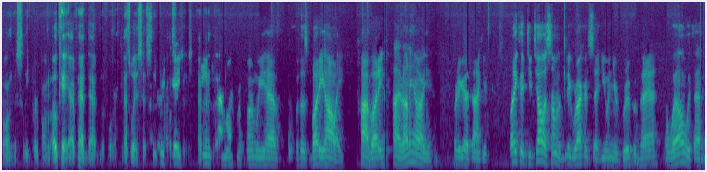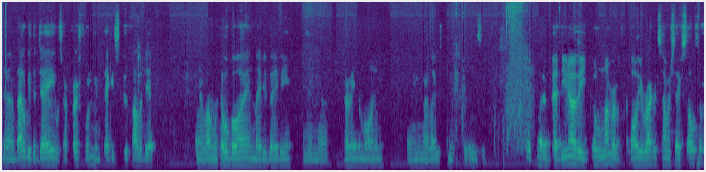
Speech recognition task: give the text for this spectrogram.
falling asleep or falling. Okay, I've had that before. That's what it says. Sleep Appreciate paralysis. I've had that. Meantime, microphone we have with us Buddy Holly. Hi, Buddy. Hi, Ronnie. How are you? Pretty good, thank you. Buddy, could you tell us some of the big records that you and your group have had? Well, we've had uh, "That'll Be the Day" was our first one, and Peggy Sue followed it, and along with "Oh Boy" and "Maybe Baby," and then uh, "Early in the Morning," and then our latest one, "It's Easy." Oh, Quite a bit. Do you know the total number of all your records? How much they've sold so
